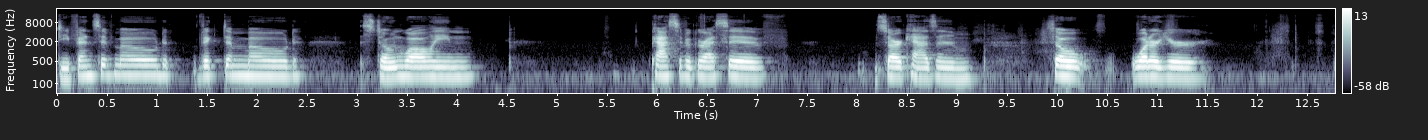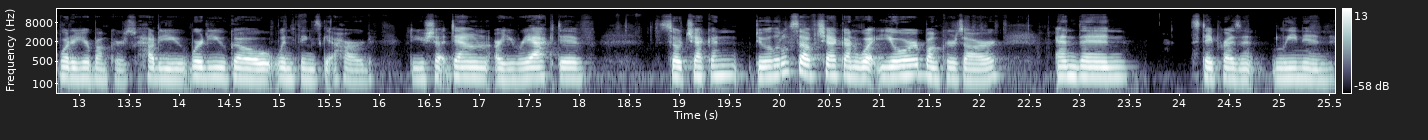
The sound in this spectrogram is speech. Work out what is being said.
defensive mode, victim mode, stonewalling, passive aggressive, sarcasm. So, what are your what are your bunkers? How do you where do you go when things get hard? Do you shut down? Are you reactive? So check and do a little self check on what your bunkers are and then stay present, lean in,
